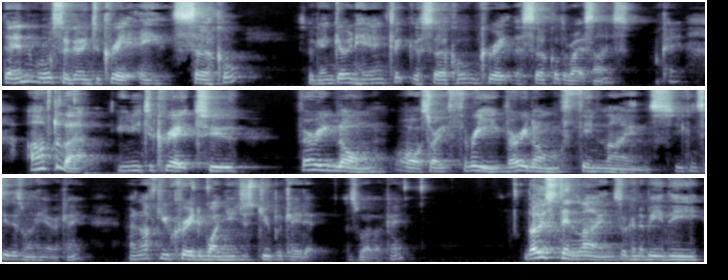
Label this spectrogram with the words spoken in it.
Then we're also going to create a circle. So again, go in here and click the circle and create the circle the right size. Okay. After that, you need to create two very long, or sorry, three very long thin lines. You can see this one here, okay? And after you've created one, you just duplicate it as well, okay? Those thin lines are going to be the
